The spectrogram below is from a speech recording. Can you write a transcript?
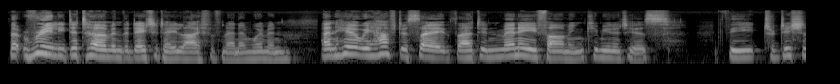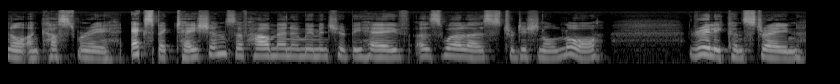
that really determine the day to day life of men and women. And here we have to say that in many farming communities, the traditional and customary expectations of how men and women should behave, as well as traditional law, really constrain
